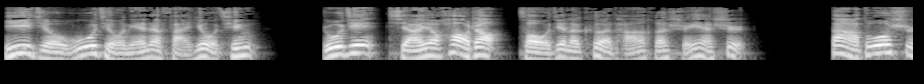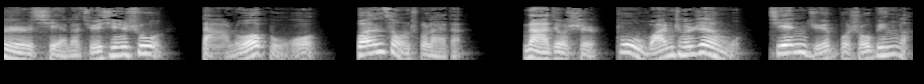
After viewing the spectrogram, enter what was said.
一九五九年的反右倾。如今想要号召走进了课堂和实验室，大多是写了决心书、打锣鼓欢送出来的，那就是不完成任务坚决不收兵了。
